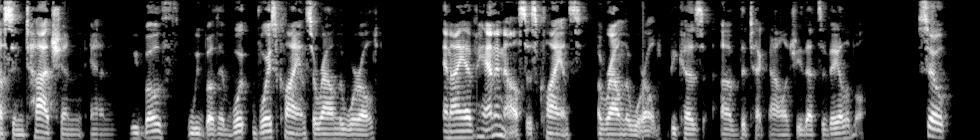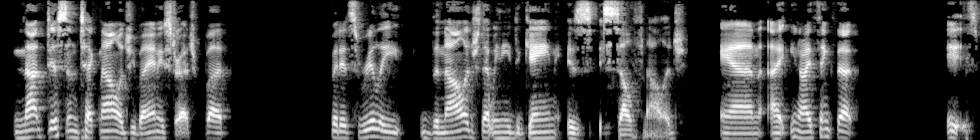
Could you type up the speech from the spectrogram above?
us in touch and and we both we both have vo- voice clients around the world. And i have hand analysis clients around the world because of the technology that's available. So not dissing technology by any stretch but but it's really the knowledge that we need to gain is, is self knowledge and i you know i think that it's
